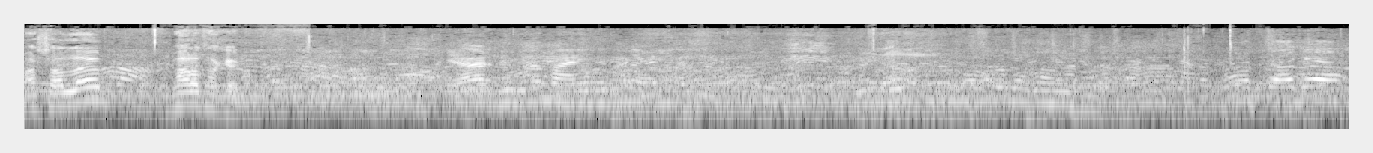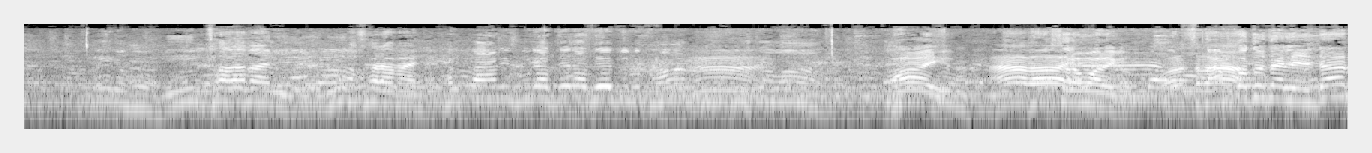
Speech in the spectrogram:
মাসাল্লাহ ভালো থাকেন। তুমি খাওয়া ভাই হ্যাঁ আসসালামু আলাইকুম। দাম কত চাইলেন এটার?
